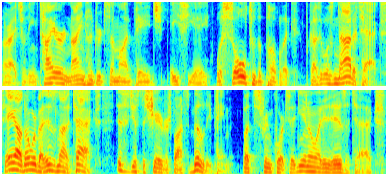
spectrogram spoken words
All right, so the entire 900 some odd page ACA was sold to the public because it was not a tax. Hey, Al, don't worry about it. This is not a tax. This is just a shared responsibility payment. But the Supreme Court said, you know what? It is a tax.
